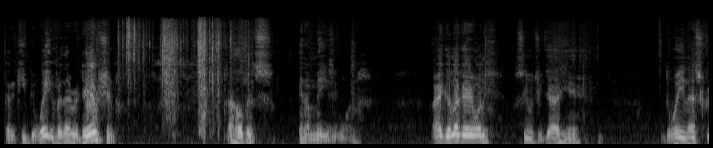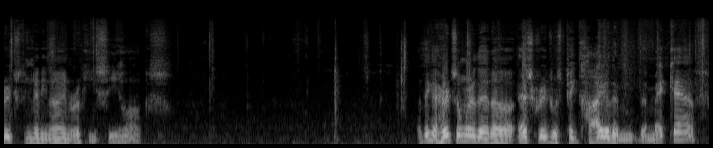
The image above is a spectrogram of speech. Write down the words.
Gonna keep you waiting for that redemption. I hope it's an amazing one. All right, good luck, everyone. See what you got here. D'Wayne Eskridge, 399 rookie Seahawks. I think I heard somewhere that uh, Eskridge was picked higher than, than Metcalf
